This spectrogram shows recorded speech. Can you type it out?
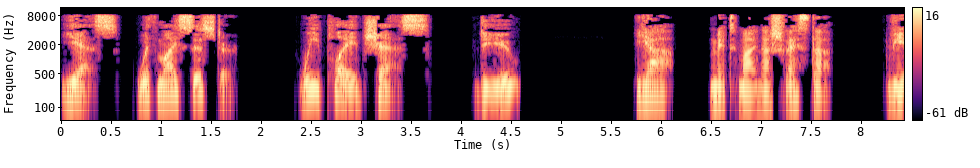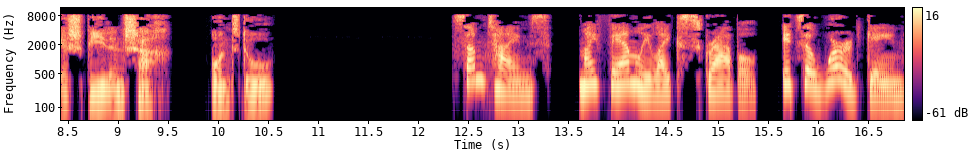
Yes, with my sister. We play chess. Do you? Ja, mit meiner Schwester. Wir spielen Schach. Und du? Sometimes. My family likes Scrabble. It's a word game.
